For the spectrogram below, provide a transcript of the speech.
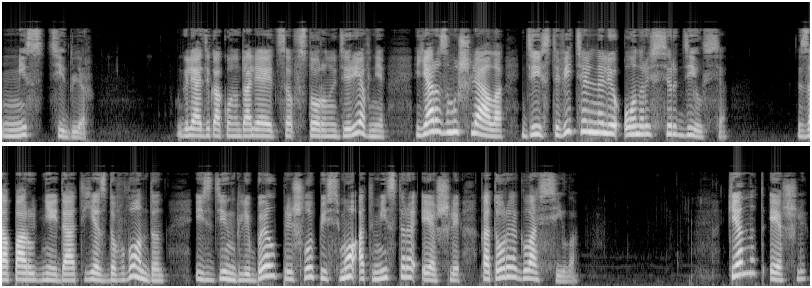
мисс Тидлер. Глядя, как он удаляется в сторону деревни, я размышляла, действительно ли он рассердился. За пару дней до отъезда в Лондон из Дингли Белл пришло письмо от мистера Эшли, которое гласило Кеннет Эшли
